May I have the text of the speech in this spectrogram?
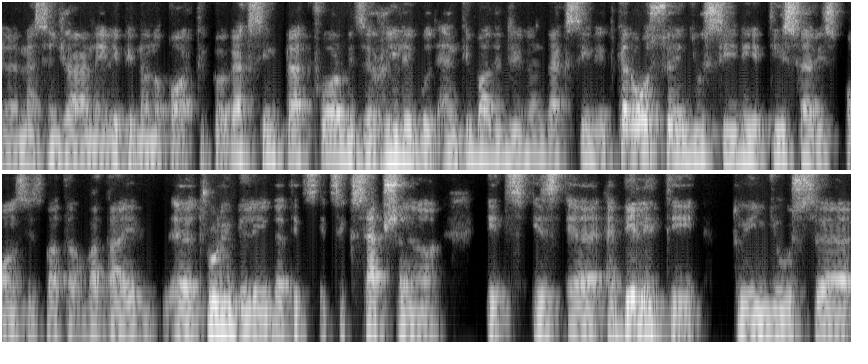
uh, messenger RNA lipid nanoparticle vaccine platform is a really good antibody-driven vaccine. It can also induce CD T cell responses, but uh, but I uh, truly believe that it's it's exceptional. Its its uh, ability to induce uh,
